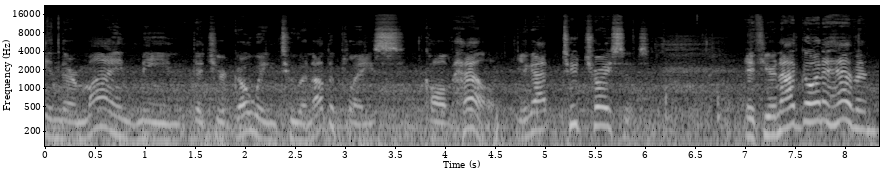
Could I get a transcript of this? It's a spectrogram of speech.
in their mind mean that you're going to another place called hell. You got two choices. If you're not going to heaven,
